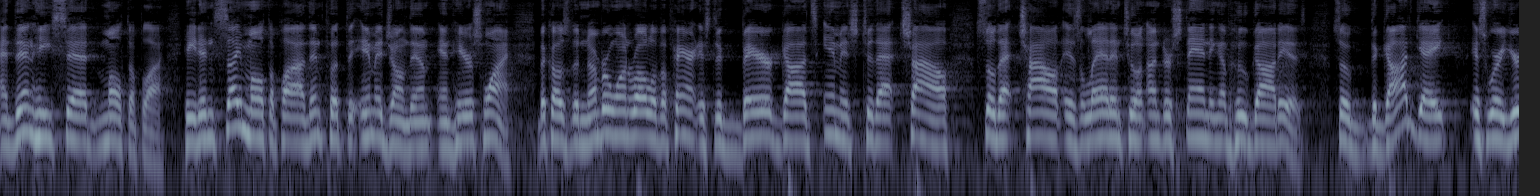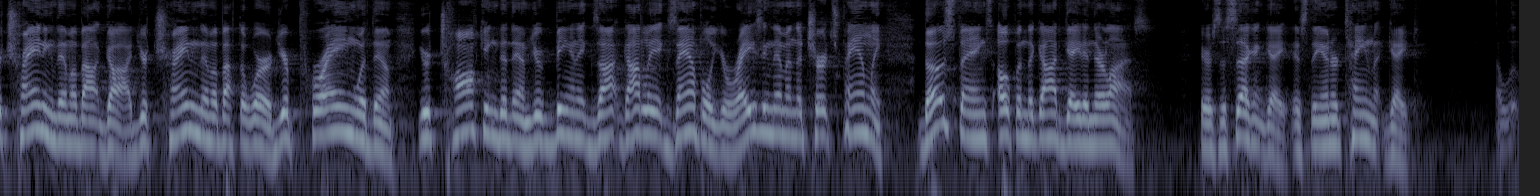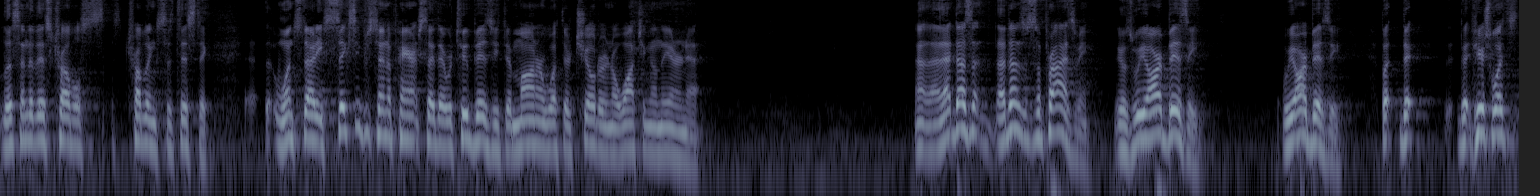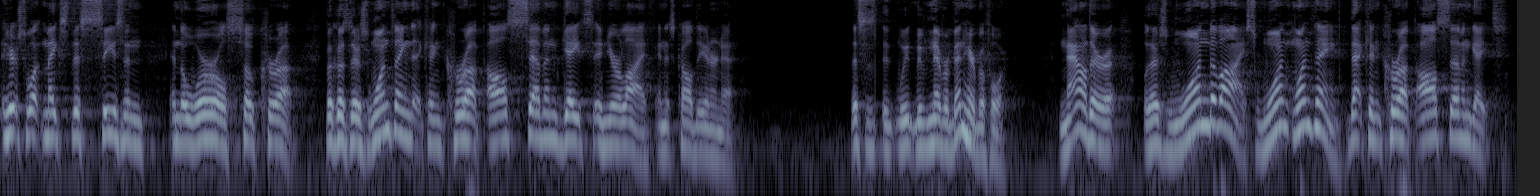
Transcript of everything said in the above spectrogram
And then he said, multiply. He didn't say multiply, then put the image on them, and here's why. Because the number one role of a parent is to bear God's image to that child so that child is led into an understanding of who God is. So the God gate is where you're training them about God. You're training them about the Word. You're praying with them. You're talking to them. You're being an godly example. You're raising them in the church family. Those things open the God gate in their lives. Here's the second gate it's the entertainment gate. Listen to this trouble, troubling statistic. One study 60% of parents say they were too busy to monitor what their children are watching on the internet. Now, that doesn't, that doesn't surprise me because we are busy. We are busy. But, the, but here's, what, here's what makes this season in the world so corrupt. Because there's one thing that can corrupt all seven gates in your life, and it's called the internet. This is, we've never been here before. Now there, there's one device, one, one thing that can corrupt all seven gates.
